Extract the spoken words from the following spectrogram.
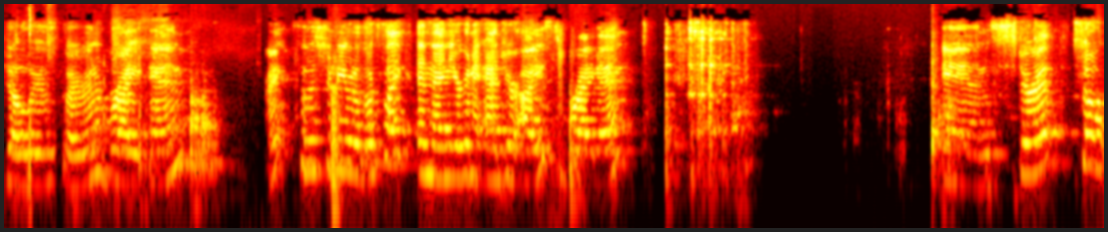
Joe Louis bourbon, right in. Right, so this should be what it looks like. And then you're going to add your ice right in. And stir it. So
